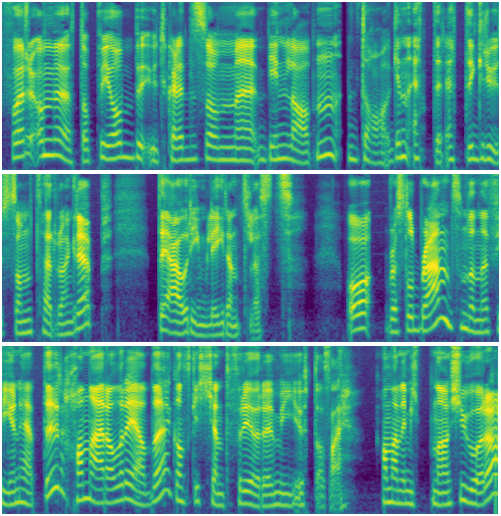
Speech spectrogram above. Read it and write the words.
for å møte opp på jobb utkledd som bin Laden dagen etter et grusomt terrorangrep, det er jo rimelig grenseløst. Og Russell Brand, som denne fyren heter, han er allerede ganske kjent for å gjøre mye ut av seg. Han er i midten av 20-åra,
